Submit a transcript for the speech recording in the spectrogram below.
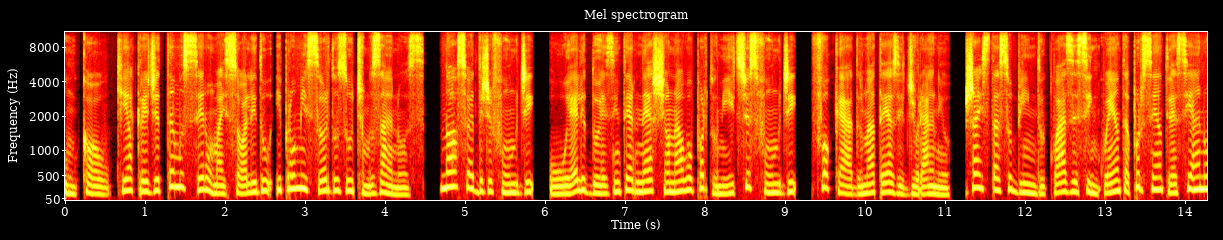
um call que acreditamos ser o mais sólido e promissor dos últimos anos. Nosso hedge fund, o L2 International Opportunities Fund, focado na tese de urânio, já está subindo quase 50% esse ano,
